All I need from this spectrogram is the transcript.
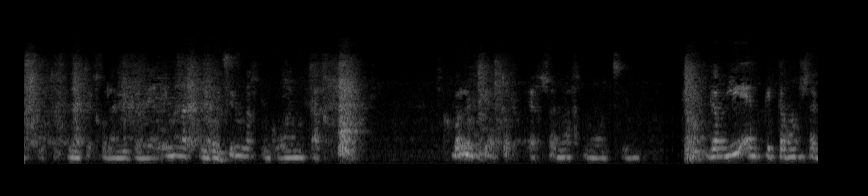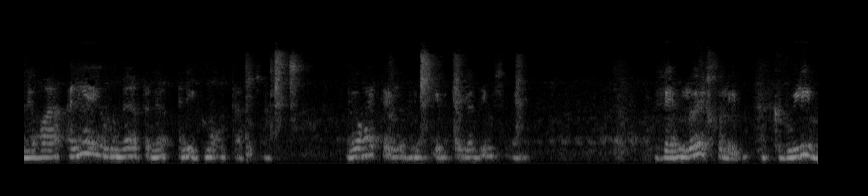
שהתוכנית יכולה להיגמר. אם אנחנו רוצים, אנחנו גורמים אותה עכשיו. כל לפי איך שאנחנו רוצים. גם לי אין פתרון שאני רואה, אני היום אומרת, אני, אני אגמור אותה עכשיו. אני לא רואה את הילדים שלי, את הילדים שלהם. והם לא יכולים, הם כבולים.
